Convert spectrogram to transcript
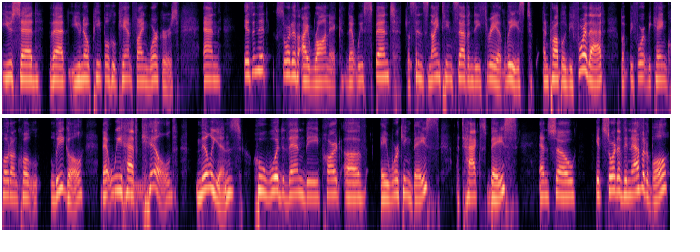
You said that you know people who can't find workers. And isn't it sort of ironic that we've spent since 1973 at least, and probably before that, but before it became quote unquote legal, that we have killed millions who would then be part of a working base, a tax base. And so it's sort of inevitable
